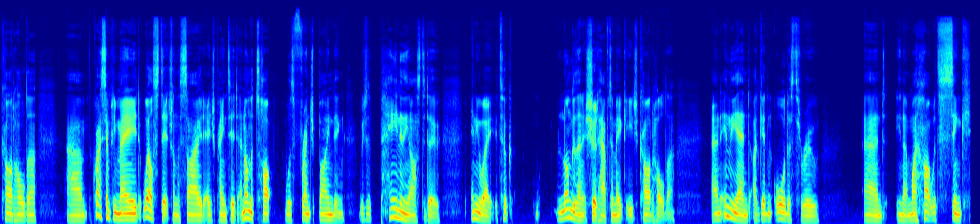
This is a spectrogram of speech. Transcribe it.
card holder, um, quite simply made, well stitched on the side, edge painted, and on the top was French binding, which is a pain in the ass to do. Anyway, it took longer than it should have to make each card holder. And in the end, I'd get an order through, and you know, my heart would sink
